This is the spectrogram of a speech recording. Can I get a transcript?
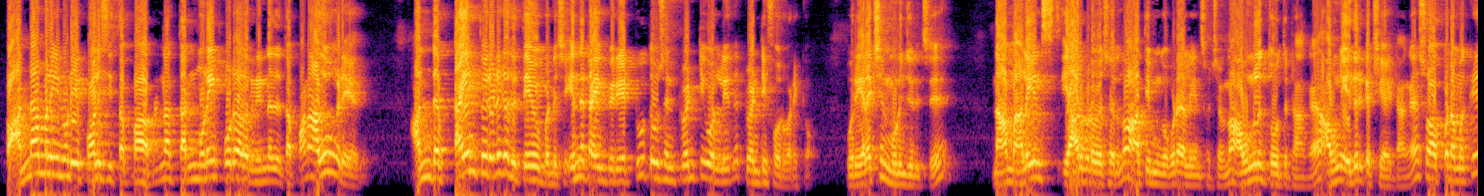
இப்ப அண்ணாமலையினுடைய பாலிசி தப்பா அப்படின்னா தன் முனைப்போடு அவர் நின்னது தப்பானா? அதுவும் கிடையாது. அந்த டைம் பீரியடுக்கு அது தேவைப்பட்டுச்சு. எந்த time period two thousand twenty ஒன்ல இருந்து டுவெண்ட்டி ஃபோர் வரைக்கும். ஒரு எலெக்ஷன் முடிஞ்சிருச்சு. நாம அலையன்ஸ் யார் கூட வச்சிருந்தோம்? அதிமுக கூட அலையன்ஸ் வச்சிருந்தோம். அவங்களும் தோத்துட்டாங்க. அவங்க எதிர்கட்சி ஆயிட்டாங்க. சோ அப்ப நமக்கு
